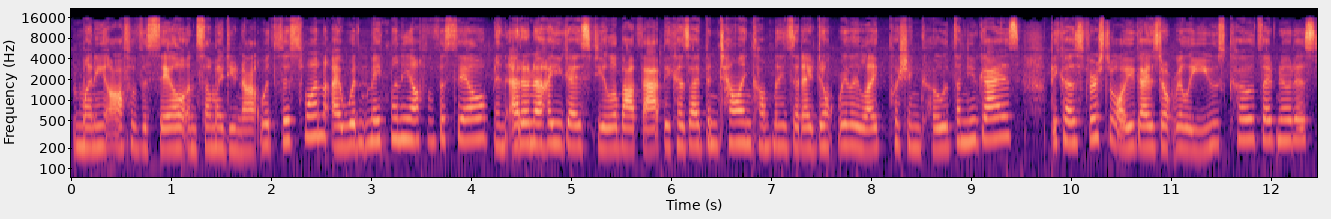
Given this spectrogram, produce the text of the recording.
money off of a sale and some I do not. With this one, I wouldn't make money off of a sale. And I don't know how you guys feel about that because I've been telling companies that I don't really like pushing codes on you guys because first of all, you guys don't really use codes, I've noticed.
